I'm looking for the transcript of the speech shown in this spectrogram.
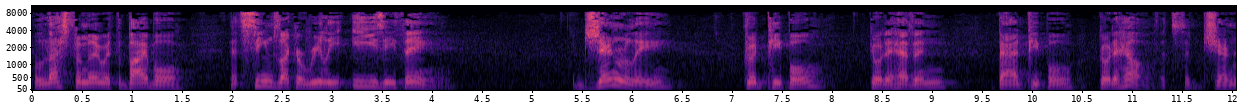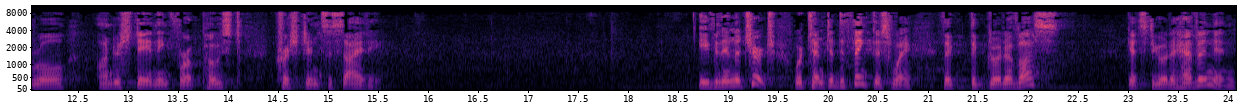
less familiar with the Bible, that seems like a really easy thing. Generally, good people go to heaven, bad people go to hell. That's the general understanding for a post-Christian society. Even in the church, we're tempted to think this way. The, the good of us gets to go to heaven and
